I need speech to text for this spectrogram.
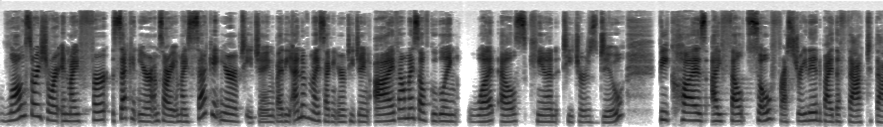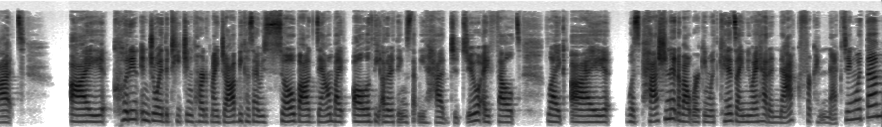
long story short, in my first, second year, I'm sorry, in my second year of teaching, by the end of my second year of teaching, I found myself Googling what else can teachers do because I felt so frustrated by the fact that I couldn't enjoy the teaching part of my job because I was so bogged down by all of the other things that we had to do. I felt like I was passionate about working with kids. I knew I had a knack for connecting with them,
